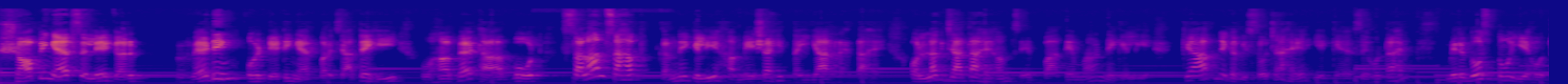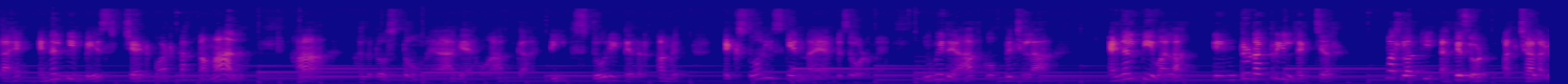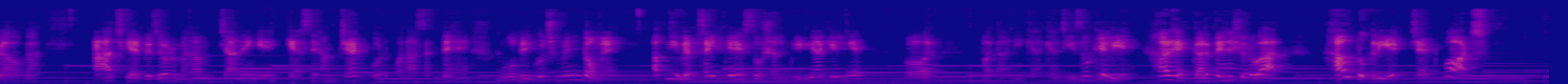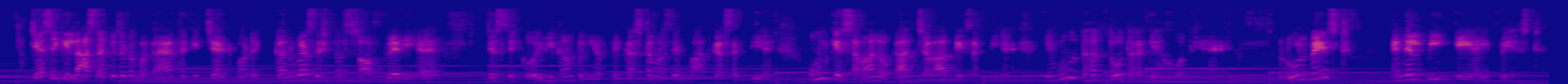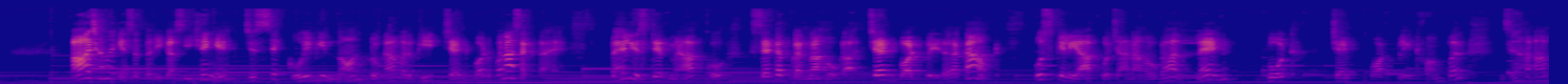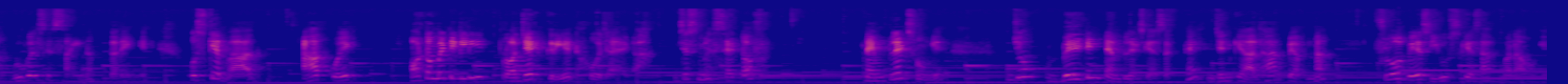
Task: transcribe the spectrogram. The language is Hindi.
शॉपिंग ऐप से लेकर वेडिंग और डेटिंग ऐप पर जाते ही वहाँ बैठा बोट सलाम साहब करने के लिए हमेशा ही तैयार रहता है और लग जाता है हमसे बातें मारने के लिए। क्या आपने कभी सोचा है ये कैसे होता है? मेरे दोस्तों, ये होता है एनएलपी बेस्ड चैटबॉट का कमाल। हाँ हेलो दोस्तों, मैं आ गया हूँ आपका deep story teller Amit tech stories के नए एपिसोड में। उम्मीद है आपको पिछला एनएलपी वाला इंट्रोडक्टरी लेक्चर मतलब कि एपिसोड अच्छा लगा होगा। आज के एपिसोड में हम जानेंगे कैसे हम चैटबॉट बना सकते हैं, वो भी कुछ मिनटों में। अपनी वेबसाइट के लिए सोशल मीडिया के लिए और पता नहीं क्या क्या चीज़ों के लिए। अरे, करते हैं शुरुआत। हाउ टू क्रिएट चैटबॉट्स जैसे कि लास्ट एपिसोड में बताया था कि चैटबॉट एक कन्वर्सेशनल सॉफ्टवेयर ही है, जिससे कोई भी कंपनी अपने कस्टमर से बात कर सकती है, उनके सवालों का जवाब दे सकती है। ये मूलतः दो तरह के होते हैं। Rule based NLP AI based आज हम एक ऐसा तरीका सीखेंगे जिससे कोई भी नॉन प्रोग्रामर भी चैटबॉट बना सकता है। पहली स्टेप में आपको सेटअप करना होगा चैटबॉट बिल्डर अकाउंट उसके लिए आपको जाना होगा लैंड बोट चैटबॉट प्लेटफॉर्म पर, जहाँ आप गूगल से साइन अप करेंगे। उसके बाद आपको एक ऑटोमेटिकली प्रोजेक्ट क्रिएट हो जाएगा, जिसमें सेट ऑफ़ टेम्पलेट्स होंगे। जो बिल्ट इन टेम्पलेट्स कह सकते हैं, जिनके आधार पे अपना फ्लो बेस यूज़ के साथ बनाओगे।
